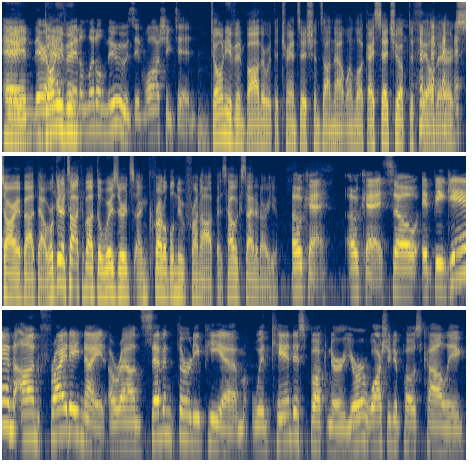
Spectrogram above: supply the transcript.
Hey, and there has even- been a little news in Washington. Don't even bother with the transitions on that one. Look, I set you up to fail there. Sorry about that. We're going to talk about the Wizards' incredible new front office. How excited are you? Okay. Okay. So it began on Friday night around 7:30 p.m. with Candace Buckner, your Washington Post colleague,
